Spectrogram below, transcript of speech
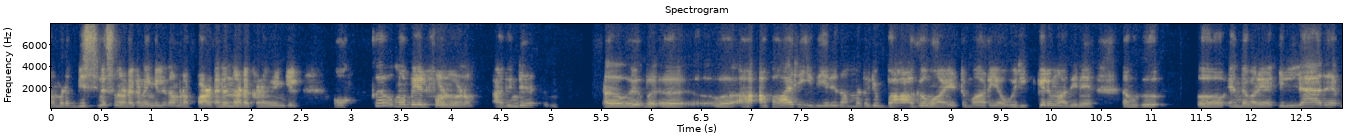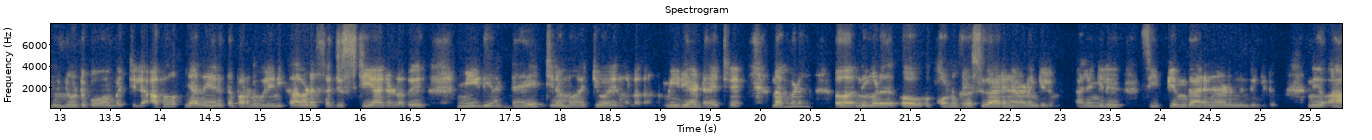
നമ്മുടെ ബിസിനസ് നടക്കണമെങ്കിൽ നമ്മുടെ പഠനം നടക്കണമെങ്കിൽ ഒക്കെ മൊബൈൽ ഫോൺ വേണം. അതിന്റെ അപ്പൊ ആ രീതിയിൽ നമ്മുടെ ഒരു ഭാഗമായിട്ട് മാറിയ ഒരിക്കലും അതിനെ നമുക്ക് എന്താ പറയാ ഇല്ലാതെ മുന്നോട്ട് പോകാൻ പറ്റില്ല. അപ്പോൾ ഞാൻ നേരത്തെ പറഞ്ഞ പോലെ എനിക്ക് അവിടെ സജസ്റ്റ് ചെയ്യാനുള്ളത് മീഡിയ ഡയറ്റിനെ മാറ്റുക എന്നുള്ളതാണ്. മീഡിയ ഡയറ്റിനെ നമ്മൾ നിങ്ങൾ കോൺഗ്രസ്സുകാരനാണെങ്കിലും അല്ലെങ്കിൽ സി പി എംകാരനാണെന്നുണ്ടെങ്കിലും ആ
